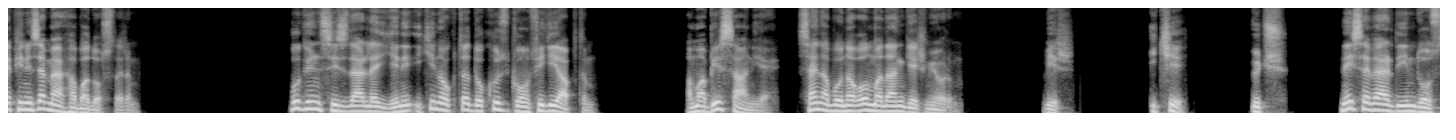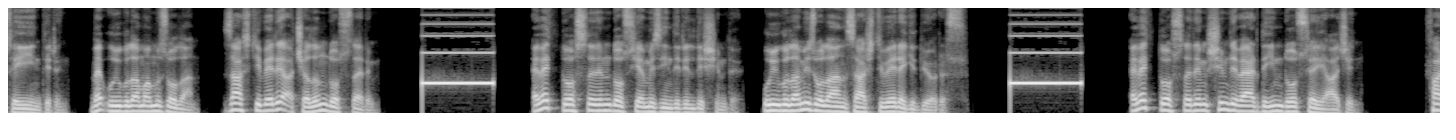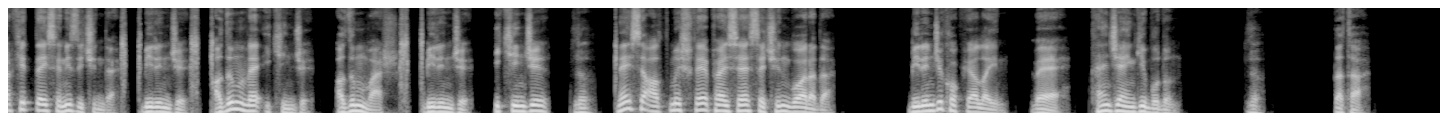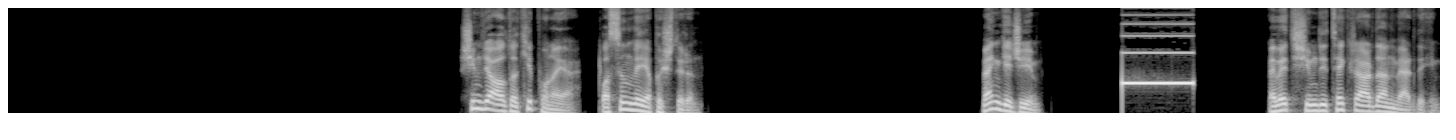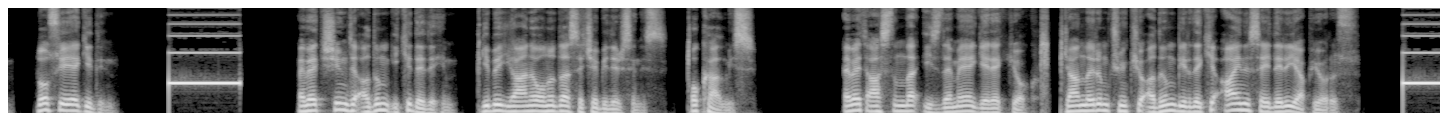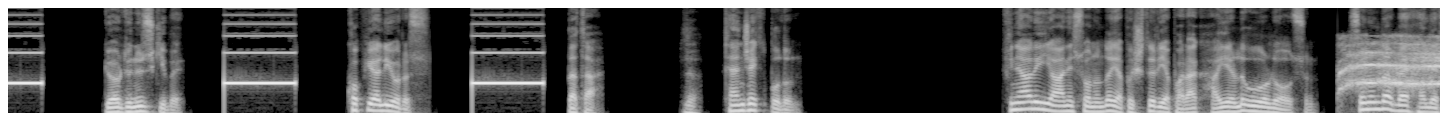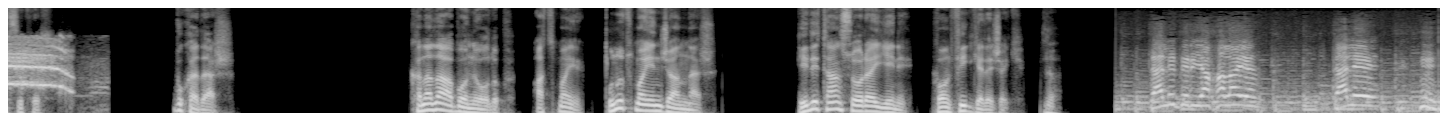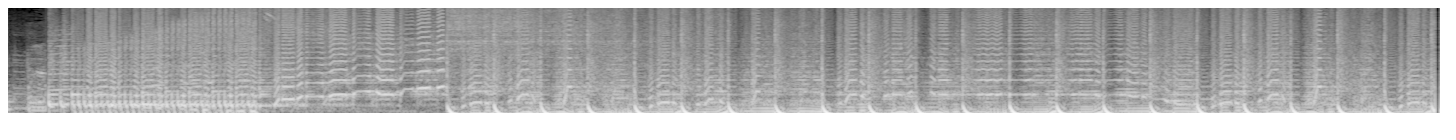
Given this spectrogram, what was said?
Hepinize merhaba dostlarım. Bugün sizlerle yeni 2.9 config'i yaptım. Ama bir saniye, sen abone olmadan geçmiyorum. 1, 2, 3. Neyse verdiğim dosyayı indirin ve uygulamamız olan Zaskiver'i açalım dostlarım. Evet dostlarım dosyamız indirildi şimdi. Uygulamamız olan Zaskiver'e gidiyoruz. Evet dostlarım şimdi verdiğim dosyayı açın. Fark ettiyseniz içinde birinci adım ve ikinci adım var. Birinci, ikinci, l. Neyse 60 FPS seçin bu arada. Birinci kopyalayın ve tencengi bulun. L. Data. Şimdi alttaki ponaya basın ve yapıştırın. Ben geçeyim. Evet şimdi tekrardan verdiğim dosyaya gidin. Evet şimdi adım 2 dediğim gibi yani onu da seçebilirsiniz. O kalmış. Evet aslında izlemeye gerek yok. Canlarım çünkü adım 1'deki aynı şeyleri yapıyoruz. Gördüğünüz gibi. Kopyalıyoruz. Data. L. Tencek bulun. Finali yani sonunda yapıştır yaparak hayırlı uğurlu olsun. Sonunda ve hele şükür. Bu kadar. Kanala abone olup atmayı unutmayın canlar. 7 tan sonra yeni config gelecek. Delidir yakalayın. Deli.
